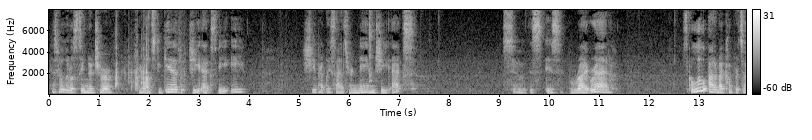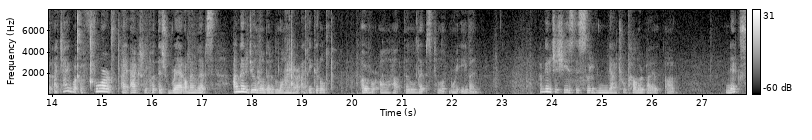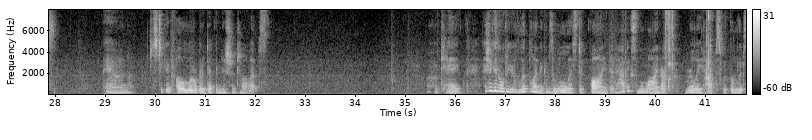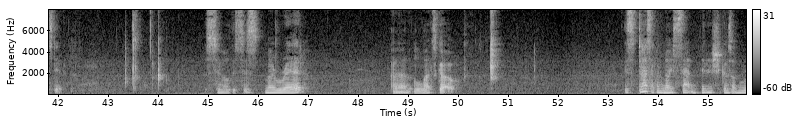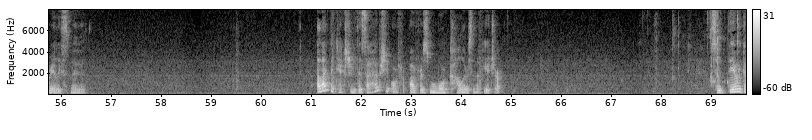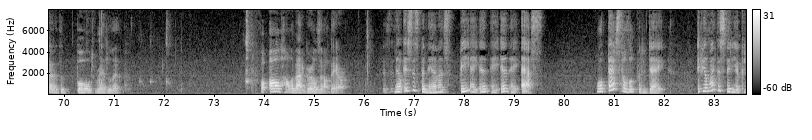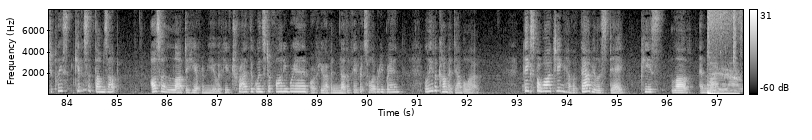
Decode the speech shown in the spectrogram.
Here's her little signature, pronounced to Give, G-X-V-E. She apparently signs her name, GX. So this is bright red. It's a little out of my comfort zone. I tell you what, before I actually put this red on my lips, I'm going to do a little bit of liner. I think it'll overall help the lips to look more even. I'm going to just use this sort of natural color by uh, NYX and just to give a little bit of definition to my lips. Okay, as you get older, your lip line becomes a little less defined, and having some liner really helps with the lipstick. So this is my red, and let's go. This does have a nice satin finish. It goes on really smooth. I like the texture of this. I hope she offer, offers more colors in the future. So there we go, the bold red lip. For all Hollaback girls out there, Now, is this bananas? B A N A N A S. Well, that's the look for today. If you like this video, could you please give us a thumbs up? Also, I'd love to hear from you. If you've tried the Gwen Stefani brand or if you have another favorite celebrity brand, leave a comment down below. Thanks for watching. Have a fabulous day. Peace, love, and light.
